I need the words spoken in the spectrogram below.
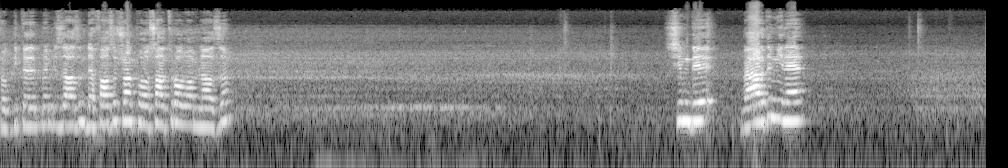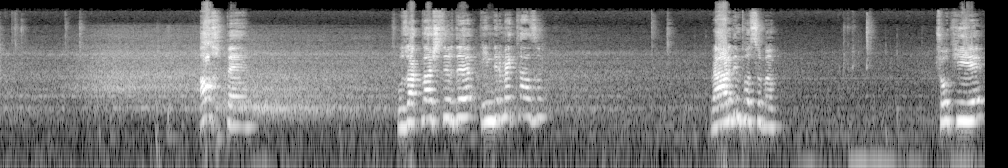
Çok dikkat etmemiz lazım. Defansa şu an konsantre olmam lazım. Şimdi verdim yine. Ah be. Uzaklaştırdı. İndirmek lazım. Verdim pasımı. Çok iyi.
